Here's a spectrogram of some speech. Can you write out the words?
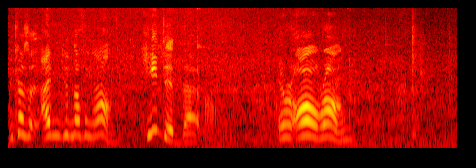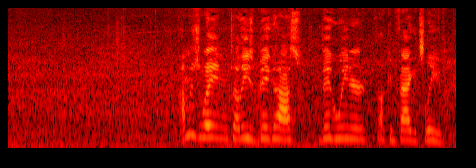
Because I- did nothing wrong. He did that wrong. They were all wrong. I'm just waiting until these big hoss, big wiener fucking faggots leave. Hey,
